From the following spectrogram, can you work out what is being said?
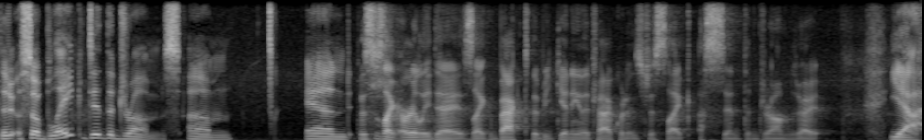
The, so Blake did the drums. Um and This is like early days, like back to the beginning of the track when it's just like a synth and drums, right? yeah.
